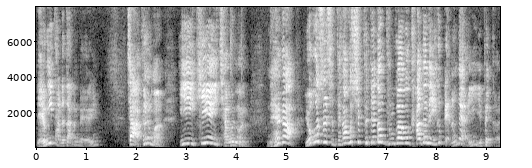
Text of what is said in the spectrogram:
내용이 다르다는 거예요. 자, 그러면 이 기회의 창은 내가 이것을 선택하고 싶은데도 불구하고 카드는 이거 빼는 거야. 이 옆에 거.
